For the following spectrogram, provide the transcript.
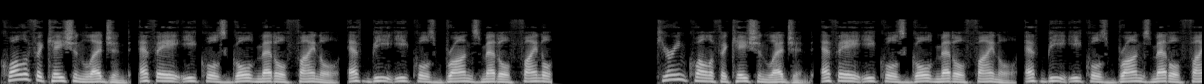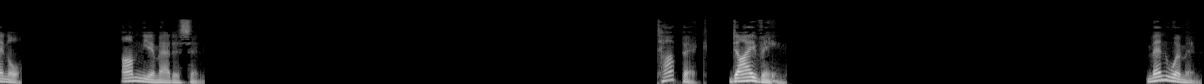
Qualification legend, FA equals gold medal final, FB equals bronze medal final. Keirin qualification legend, FA equals gold medal final, FB equals bronze medal final. Omnium Madison Topic Diving. Men Women.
